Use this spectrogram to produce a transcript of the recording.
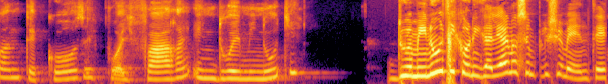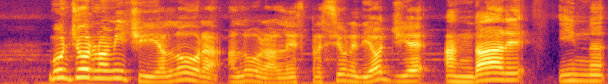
Quante cose puoi fare in due minuti? Due minuti con italiano semplicemente. Buongiorno amici, allora, allora l'espressione di oggi è andare in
